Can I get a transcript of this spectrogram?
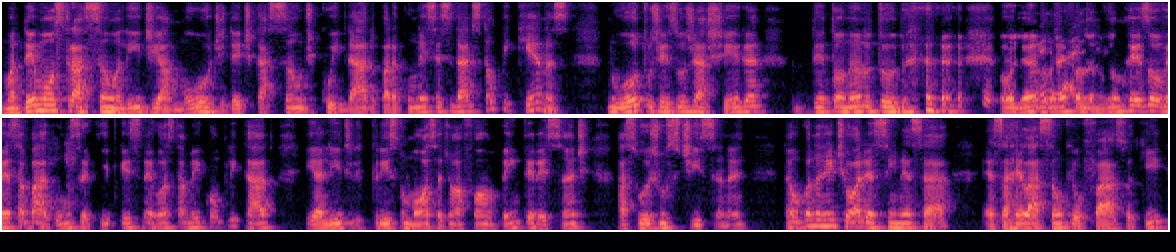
uma demonstração ali de amor, de dedicação, de cuidado para com necessidades tão pequenas. No outro, Jesus já chega detonando tudo, olhando lá e falando: vamos resolver essa bagunça aqui, porque esse negócio está meio complicado. E ali Cristo mostra de uma forma bem interessante a sua justiça, né? Então, quando a gente olha assim nessa essa relação que eu faço aqui,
